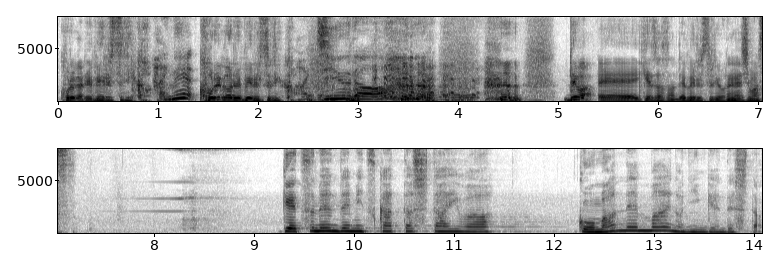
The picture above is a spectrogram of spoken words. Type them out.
これがレベル3か、ね。これがレベル3か、自由だ。では、えー池澤さんレベル3お願いします。月面で見つかった死体は5万年前の人間でした。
